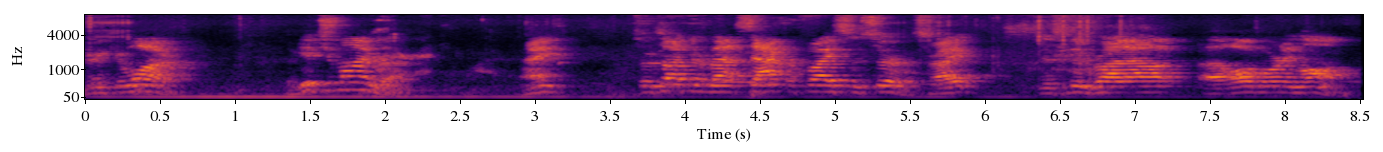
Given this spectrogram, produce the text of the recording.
Drink your water. But get your mind right. Right? So we're talking about sacrifice and service, right? This has been brought out uh, all morning long.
